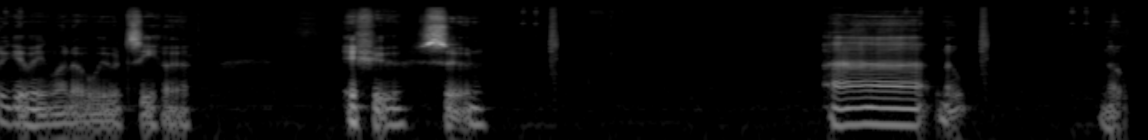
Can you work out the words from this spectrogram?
the Grieving Widow. We would see her issue soon. Uh, nope. Nope.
